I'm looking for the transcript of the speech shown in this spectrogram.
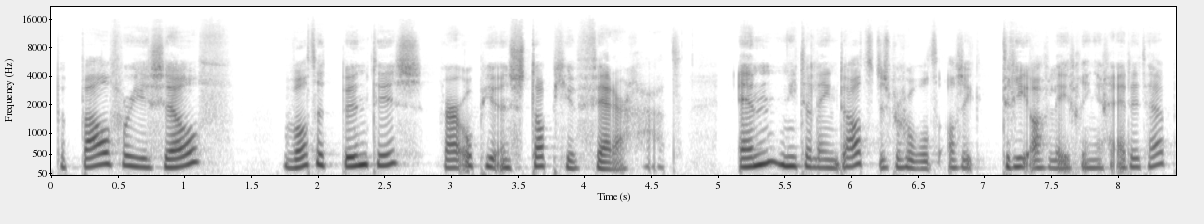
Bepaal voor jezelf wat het punt is waarop je een stapje verder gaat. En niet alleen dat, dus bijvoorbeeld als ik drie afleveringen geëdit heb,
